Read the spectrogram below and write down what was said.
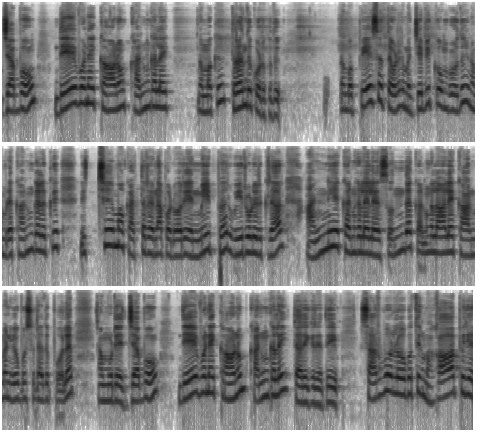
ஜபம் தேவனை காணும் கண்களை நமக்கு திறந்து கொடுக்குது. நம்ம பேசத்தை விட நம்ம ஜெபிக்கும்போது நம்முடைய கண்களுக்கு நிச்சயமாக கர்த்தர் என்ன பண்ணுவார்? என் மீட்பர் உயிரோடு இருக்கிறார். அந்நிய கண்களில் சொந்த கண்களாலே காண்பன். யோபு சொன்னது போல நம்முடைய ஜபம் தேவனை காணும் கண்களை தருகிறது. சர்வலோகத்தின் மகா பெரிய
